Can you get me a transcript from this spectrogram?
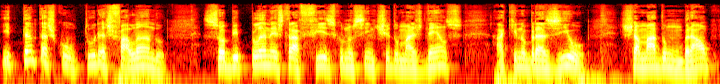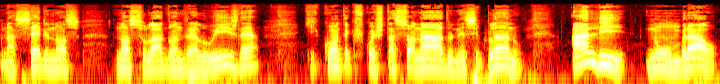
e tantas culturas falando sobre plano extrafísico no sentido mais denso, aqui no Brasil, chamado umbral, na série nosso nosso lado André Luiz, né, que conta que ficou estacionado nesse plano, ali no umbral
